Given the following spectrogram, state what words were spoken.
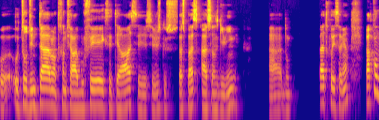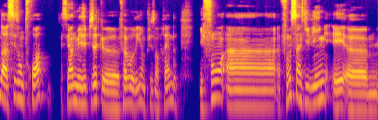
au- autour d'une table en train de faire à bouffer, etc. C'est, juste que ça se passe à Thanksgiving. Euh, donc, pas trouvé ça bien. Par contre, dans la saison 3, c'est un de mes épisodes favoris en plus dans Friends. Ils font un font Thanksgiving et euh,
